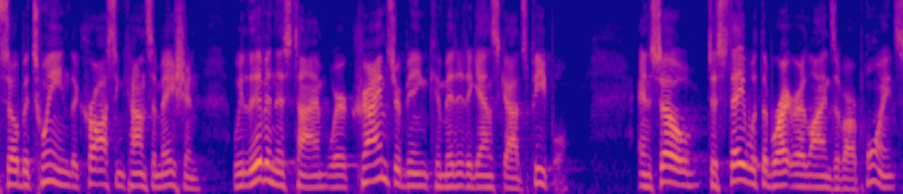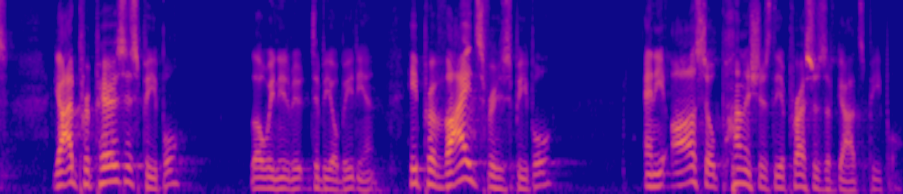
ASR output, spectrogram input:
so, between the cross and consummation, we live in this time where crimes are being committed against God's people. And so, to stay with the bright red lines of our points, God prepares his people, though we need to be, to be obedient. He provides for his people, and he also punishes the oppressors of God's people.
